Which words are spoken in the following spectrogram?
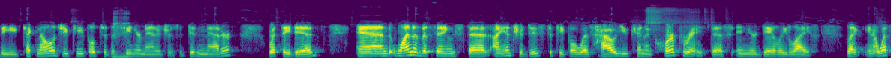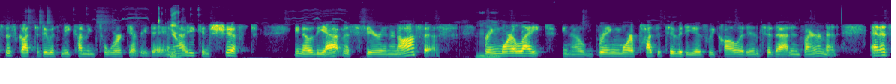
the technology people to the senior managers. It didn't matter what they did. And one of the things that I introduced to people was how you can incorporate this in your daily life. Like, you know, what's this got to do with me coming to work every day? And Yeah. how you can shift, you know, the atmosphere in an office bring mm-hmm. more light, you know, bring more positivity, as we call it, into that environment. And it's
